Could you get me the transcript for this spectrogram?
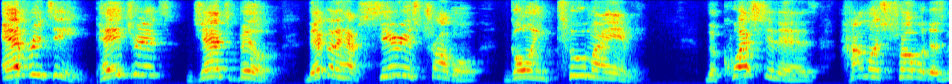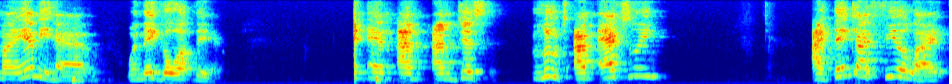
Every team, Patriots, Jets, Bills, they're going to have serious trouble going to Miami. The question is, how much trouble does Miami have when they go up there? And, I'm I'm just Luch, I'm actually I think I feel like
